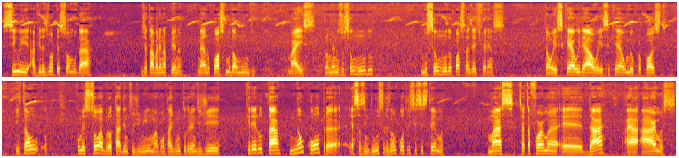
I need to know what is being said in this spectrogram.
se a vida de uma pessoa mudar, já está valendo a pena. Né? Eu não posso mudar o mundo, mas pelo menos o seu mundo, no seu mundo eu posso fazer a diferença. Então esse que é o ideal, esse que é o meu propósito. Então começou a brotar dentro de mim uma vontade muito grande de querer lutar não contra essas indústrias, não contra esse sistema, mas de certa forma é, dar a, a armas,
